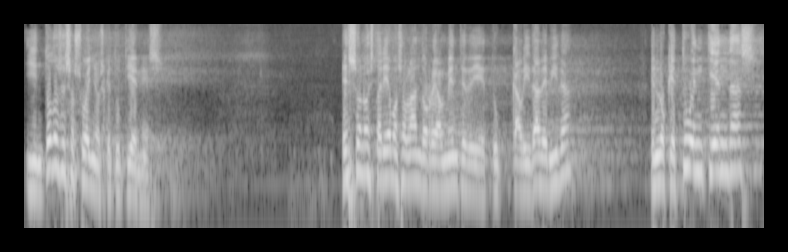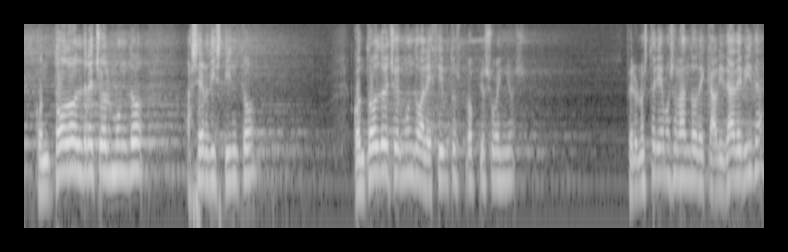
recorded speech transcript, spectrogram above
Y en todos esos sueños que tú tienes, ¿eso no estaríamos hablando realmente de tu calidad de vida? En lo que tú entiendas, con todo el derecho del mundo, a ser distinto, con todo el derecho del mundo a elegir tus propios sueños. Pero no estaríamos hablando de calidad de vida,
